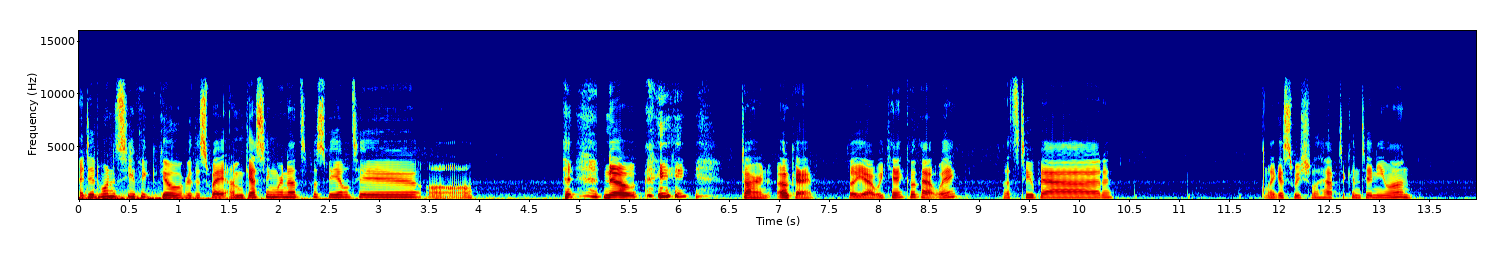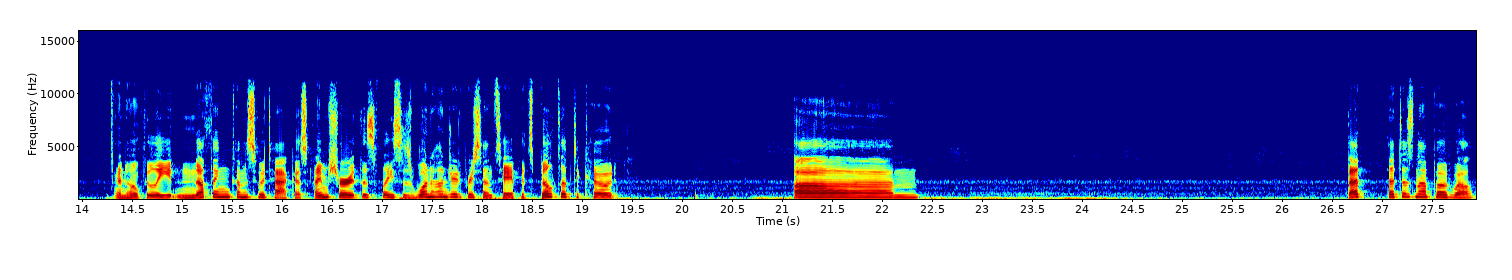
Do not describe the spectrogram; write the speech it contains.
I did want to see if we could go over this way. I'm guessing we're not supposed to be able to. Aw. no. Darn. Okay. So yeah, we can't go that way. That's too bad. I guess we shall have to continue on. And hopefully nothing comes to attack us. I'm sure this place is 100% safe. It's built up to code. Um... That, that does not bode well.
